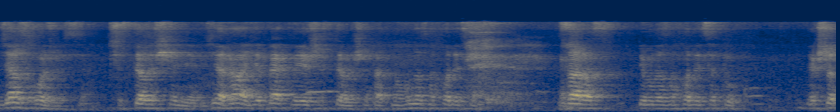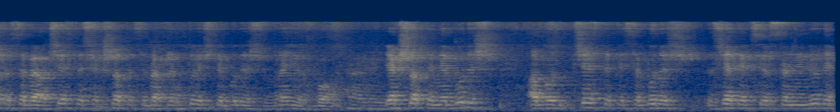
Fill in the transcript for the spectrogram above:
Я згоджуюся, чистилище є. Є рай, є пекло, є чистилище, так, але воно знаходиться зараз і воно знаходиться тут. Якщо ти себе очистиш, якщо ти себе приготуєш, ти будеш в раю з Богом. Якщо ти не будеш або чиститися, будеш жити як всі остальні люди,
